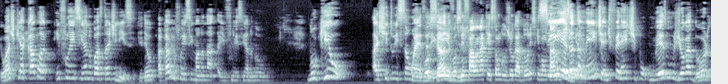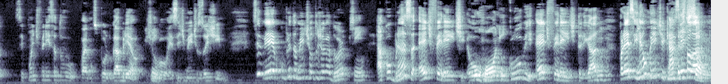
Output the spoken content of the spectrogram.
eu acho que acaba influenciando bastante nisso, entendeu? Acaba influenciando, na- influenciando no, no que o, a instituição é, tá Você, ligado? você fala na questão dos jogadores que vão Sim, estar no time. né? exatamente. É diferente, tipo, o mesmo jogador. Você põe a diferença do, vai, vamos supor, do Gabriel, que Sim. jogou recentemente os dois times. Você vê completamente outro jogador. Sim. A cobrança é diferente. O Rony. O clube é diferente, tá ligado? Uhum. Parece realmente, que a vocês falaram,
